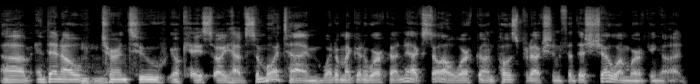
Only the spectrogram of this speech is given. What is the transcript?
Um, and then I'll mm-hmm. turn to, okay, so I have some more time. What am I going to work on next? Oh, I'll work on post production for this show I'm working on.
